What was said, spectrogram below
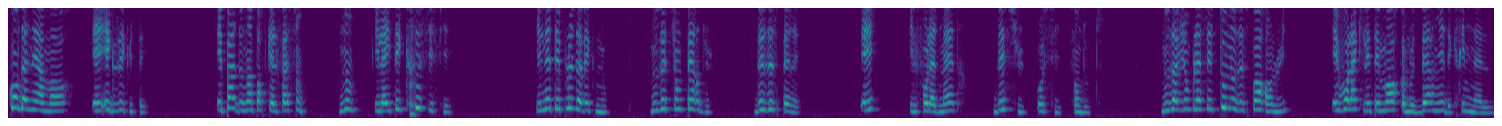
condamné à mort et exécuté. Et pas de n'importe quelle façon. Non, il a été crucifié. Il n'était plus avec nous. Nous étions perdus, désespérés. Et, il faut l'admettre, déçus aussi, sans doute. Nous avions placé tous nos espoirs en lui, et voilà qu'il était mort comme le dernier des criminels.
